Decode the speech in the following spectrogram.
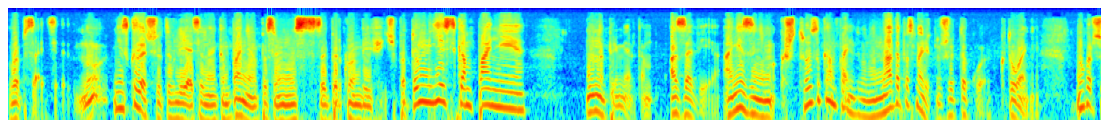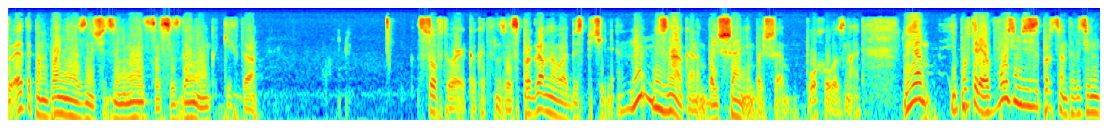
веб-сайте. Ну, не сказать, что это влиятельная компания по сравнению с Abercrombie Fitch. Потом есть компании ну, например, там, Азавея, они занимаются... Что за компания? Думаю, ну, надо посмотреть, ну, что это такое, кто они. Ну, хорошо, эта компания, значит, занимается созданием каких-то софтвера, как это называется, программного обеспечения. Ну, не знаю, какая она, большая, небольшая, бог его знает. Но я, и повторяю, 80% этих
